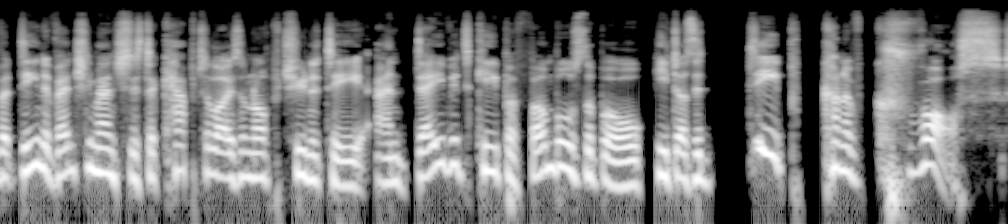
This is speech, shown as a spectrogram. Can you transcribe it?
But Dean eventually manages to capitalize on an opportunity, and David's keeper fumbles the ball. He does a deep kind of cross.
